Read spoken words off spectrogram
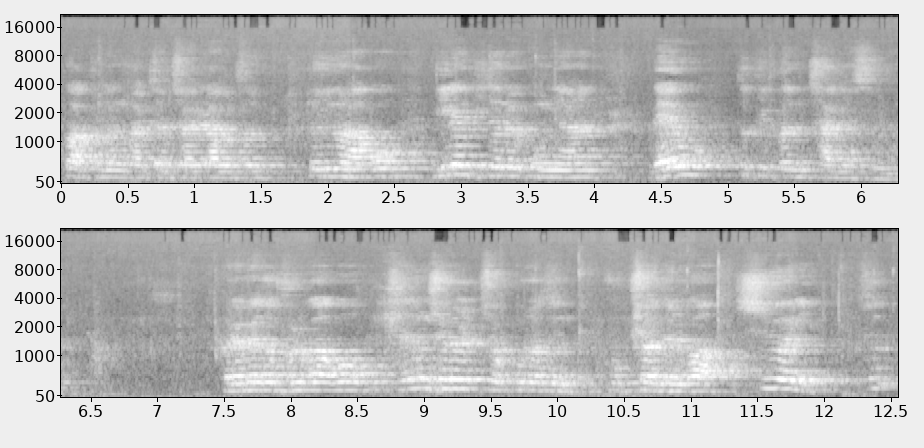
국가균형발전 전략을 의논하고 미래 비전을 공유하는 매우 뜻깊은 자리였습니다. 그럼에도 불구하고 세종시를 지역구로 둔 국회의원들과 시의원이 수-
